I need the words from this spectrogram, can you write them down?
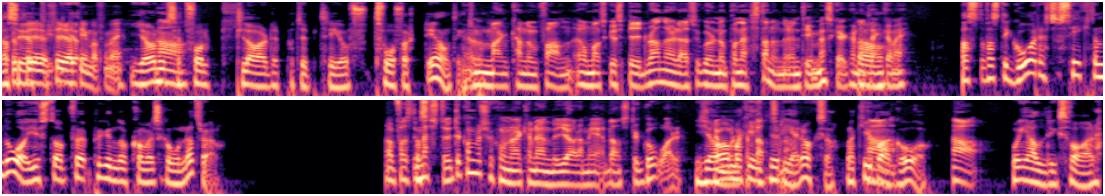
Alltså, Så fyra, jag, fyra jag, timmar för mig. jag har nog Ja. sett folk klara det på typ 3 och f- 2.40 eller någonting. Tror jag. Man kan nog fan, om man skulle speedrunna det där så går det nog på nästan under en timme ska jag kunna Ja. tänka mig. Fast, fast det går rätt så segt ändå, just då, för, på grund av konversationerna tror jag. Ja, fast det Fast- mesta utav konversationerna kan du ändå göra medan du går. Ja, man kan platserna. ignorera också. Man kan ju Ja. bara gå. Ja. Och aldrig svara.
